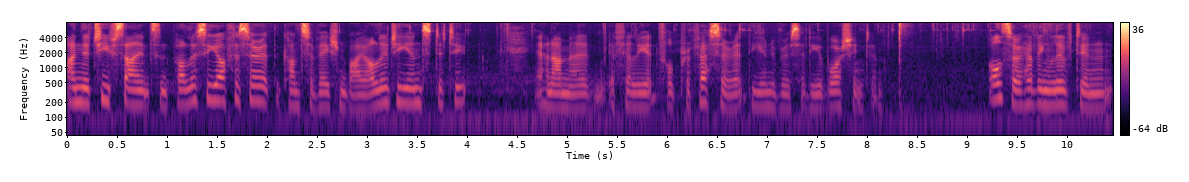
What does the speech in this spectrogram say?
I'm the Chief Science and Policy Officer at the Conservation Biology Institute, and I'm an affiliate full professor at the University of Washington. Also, having lived in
